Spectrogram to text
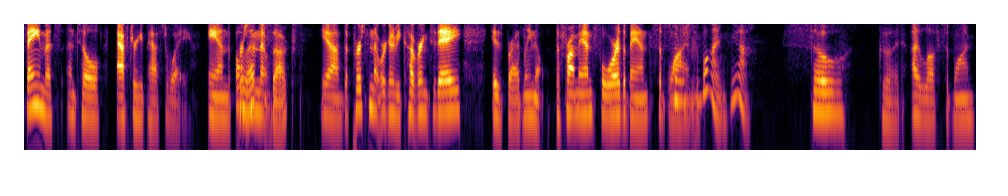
famous until after he passed away. And the Oh, person that that sucks. yeah, the person that we're going to be covering today is Bradley Nowell, the frontman for the band So Sublime. sublime. Yeah. so good. I love Sublime.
